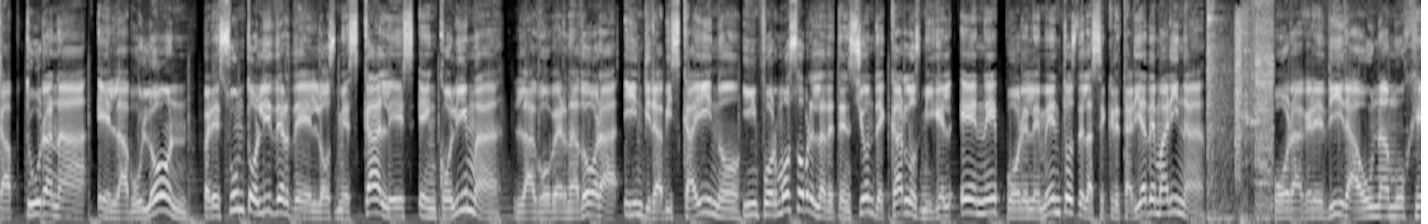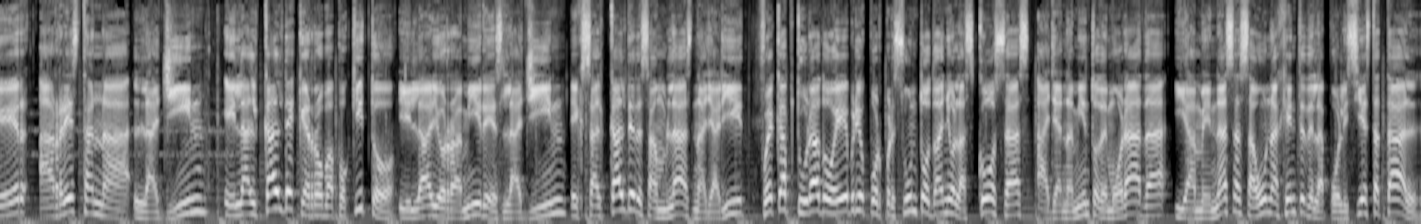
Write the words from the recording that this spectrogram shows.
Capturan a El Abulón, presunto líder de los mezcales en Colima. La gobernadora Indira Vizcaíno informó sobre la detención de Carlos Miguel N. por elementos de la Secretaría de Marina. Por agredir a una mujer, arrestan a Lallín, el alcalde que roba poquito. Hilario Ramírez Lallín, exalcalde de San Blas, Nayarit, fue capturado ebrio por presunto daño a las cosas, allanamiento de morada y amenazas a un agente de la policía estatal.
